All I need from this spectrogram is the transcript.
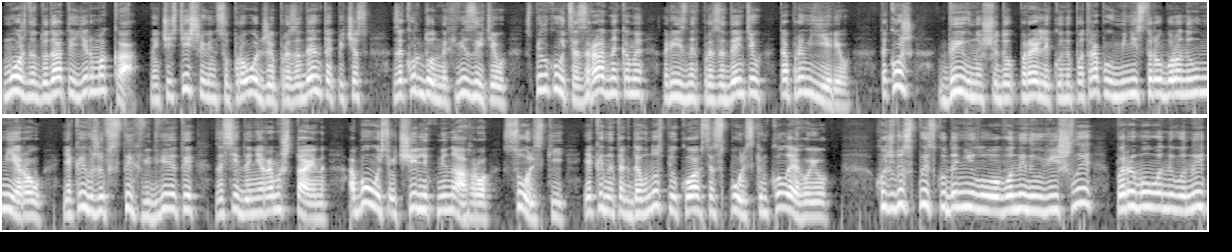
можна додати Єрмака. Найчастіше він супроводжує президента під час закордонних візитів, спілкується з радниками різних президентів та прем'єрів. Також дивно, що до переліку не потрапив міністр оборони Умєров, який вже встиг відвідати засідання Рамштайн, або ось очільник Мінагро Сольський, який не так давно спілкувався з польським колегою. Хоч до списку Данілова вони не увійшли, перемовини вони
